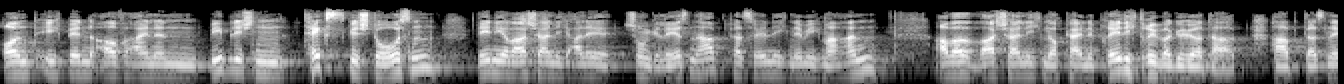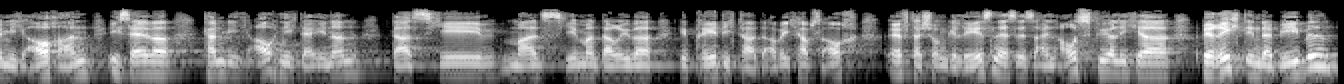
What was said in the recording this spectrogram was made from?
Und ich bin auf einen biblischen Text gestoßen, den ihr wahrscheinlich alle schon gelesen habt, persönlich nehme ich mal an aber wahrscheinlich noch keine Predigt drüber gehört habt. habt. Das nehme ich auch an. Ich selber kann mich auch nicht erinnern, dass jemals jemand darüber gepredigt hat. Aber ich habe es auch öfter schon gelesen. Es ist ein ausführlicher Bericht in der Bibel.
